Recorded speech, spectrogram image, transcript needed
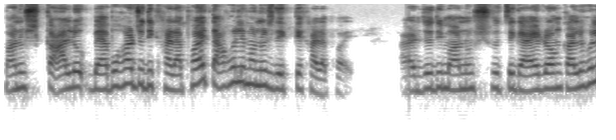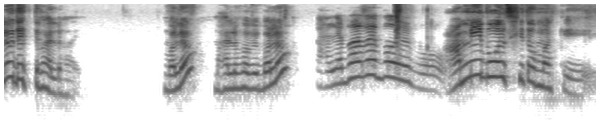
মানুষ কালো ব্যবহার যদি খারাপ হয় তাহলে মানুষ দেখতে খারাপ হয়। আর যদি মানুষ হচ্ছে গায়ের রং কালো হলেও দেখতে ভালো হয়। বলো? ভালোভাবে বলো? ভালোভাবে বলব। আমি বলছি তোমাকে।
